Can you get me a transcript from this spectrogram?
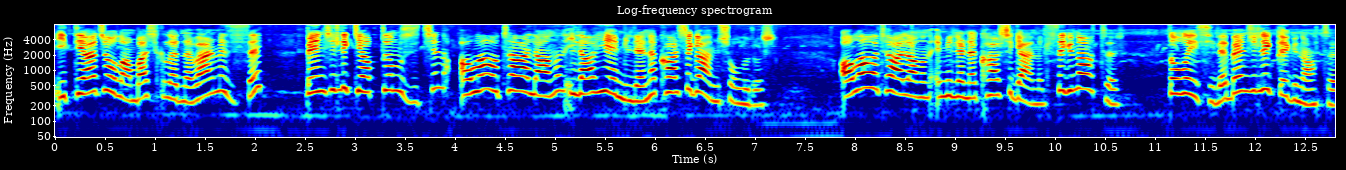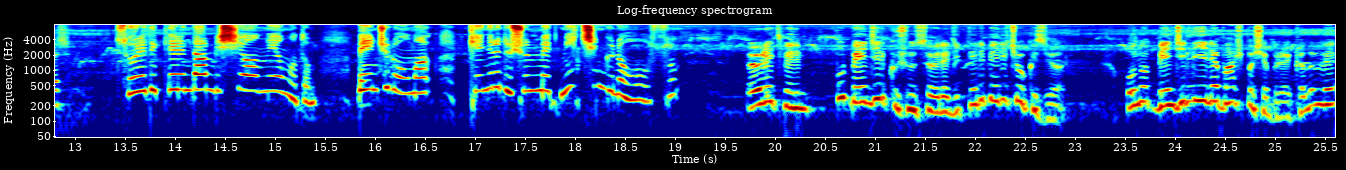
ihtiyacı olan başkalarına vermez isek, bencillik yaptığımız için Allahu Teala'nın ilahi emirlerine karşı gelmiş oluruz. Allahu Teala'nın emirlerine karşı gelmek ise günahtır. Dolayısıyla bencillik de günahtır. Söylediklerinden bir şey anlayamadım. Bencil olmak, kendini düşünmek niçin günah olsun? Öğretmenim bu bencil kuşun söyledikleri beni çok üzüyor. Onu bencilliğiyle baş başa bırakalım ve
